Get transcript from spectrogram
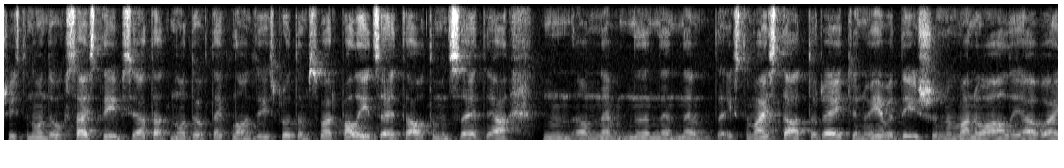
šīs nodokļu saistības. Ja, Tātad nodokļu tehnoloģijas, protams, var palīdzēt automatizēt ja, ne, ne, ne, ne, teiksim, aizstāt rēķinu ievadīšanu manuāli, ja, vai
